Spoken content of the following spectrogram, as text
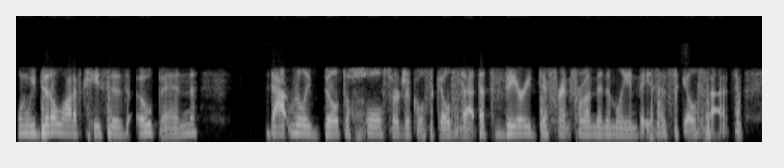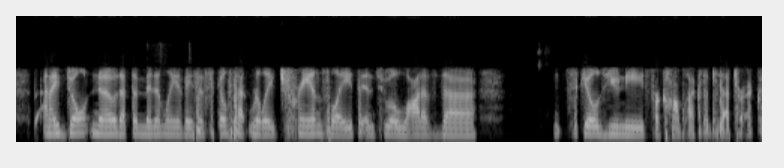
when we did a lot of cases open, that really built a whole surgical skill set that's very different from a minimally invasive skill set. And I don't know that the minimally invasive skill set really translates into a lot of the skills you need for complex obstetrics.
